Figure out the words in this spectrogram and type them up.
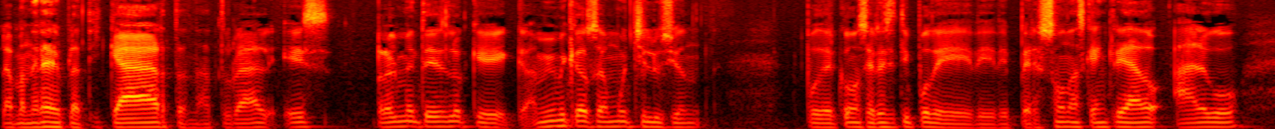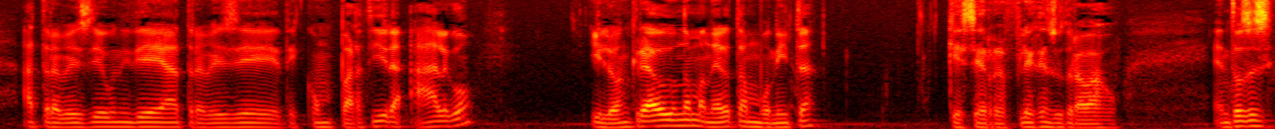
la, manera de platicar tan natural. Es, realmente es lo que a mí me causa mucha ilusión poder conocer ese tipo de, de, de personas que han creado algo a través de una idea, a través de, de compartir algo y lo han creado de una manera tan bonita que se refleja en su trabajo. Entonces,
